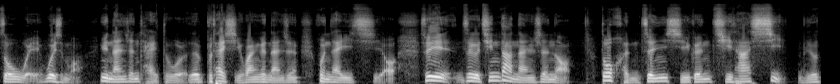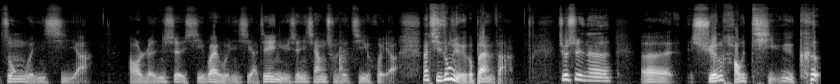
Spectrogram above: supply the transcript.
周围为什么？因为男生太多了，不太喜欢跟男生混在一起哦。所以这个清大男生哦，都很珍惜跟其他系，比如说中文系啊、哦人社系、外文系啊这些女生相处的机会啊。那其中有一个办法，就是呢，呃，选好体育课，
